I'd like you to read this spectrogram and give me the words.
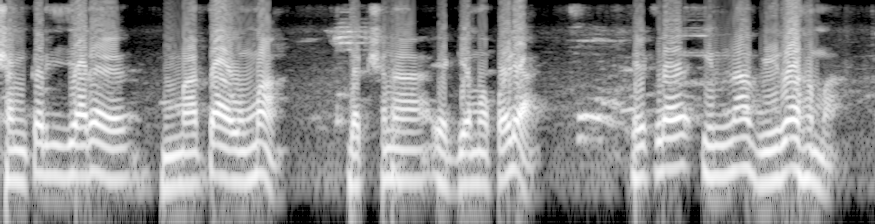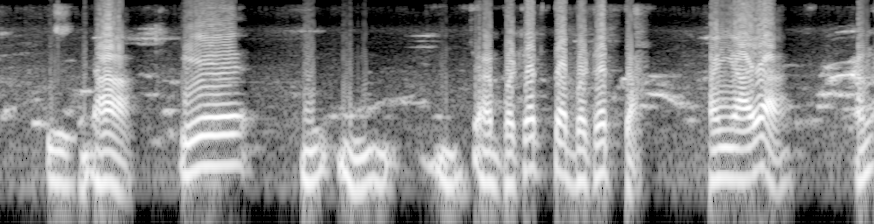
શંકરજી જ્યારે માતા ઉમા દક્ષિણા યજ્ઞમાં પડ્યા એટલે એમના વિરહમાં હા, એ ભટકતા ભટકતા અહીં આવ્યા અને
